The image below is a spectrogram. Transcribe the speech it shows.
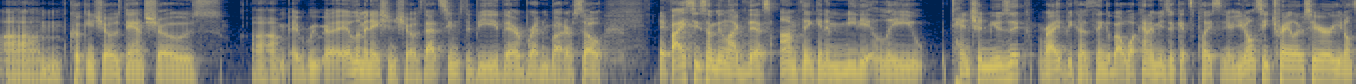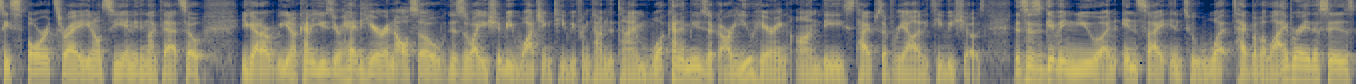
um, cooking shows, dance shows, um, elimination shows. That seems to be their bread and butter. So if I see something like this, I'm thinking immediately tension music, right? Because think about what kind of music gets placed in here. You don't see trailers here, you don't see sports, right? You don't see anything like that. So you got to, you know, kind of use your head here and also this is why you should be watching TV from time to time. What kind of music are you hearing on these types of reality TV shows? This is giving you an insight into what type of a library this is,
